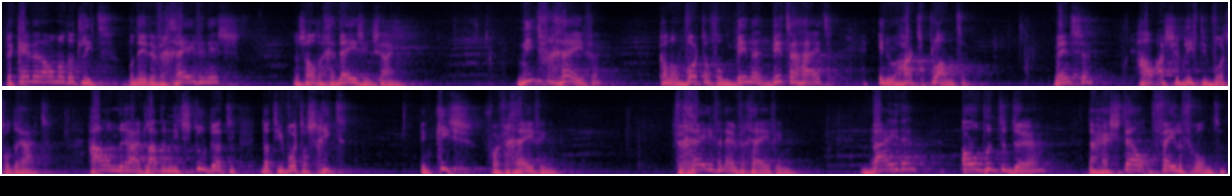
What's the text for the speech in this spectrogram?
We kennen allemaal dat lied. Wanneer er vergeving is, dan zal er genezing zijn. Niet vergeven kan een wortel van binnen, bitterheid in uw hart planten. Mensen, haal alsjeblieft die wortel eruit. Haal hem eruit. Laat hem niet toe dat, dat die wortel schiet. En kies voor vergeving. Vergeven en vergeving. Beide opent de deur naar herstel op vele fronten.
